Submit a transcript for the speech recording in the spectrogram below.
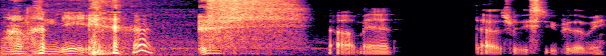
Well done me. oh man. That was really stupid of me.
